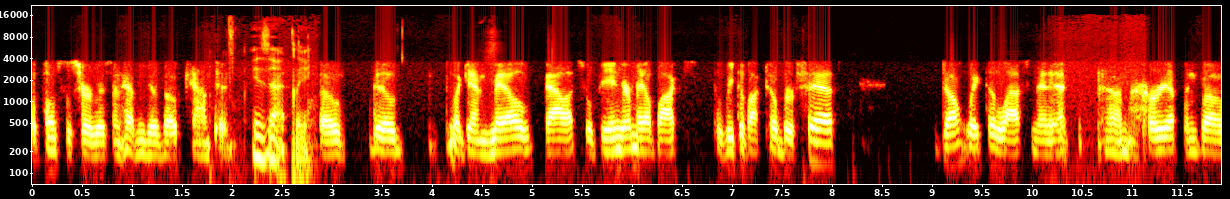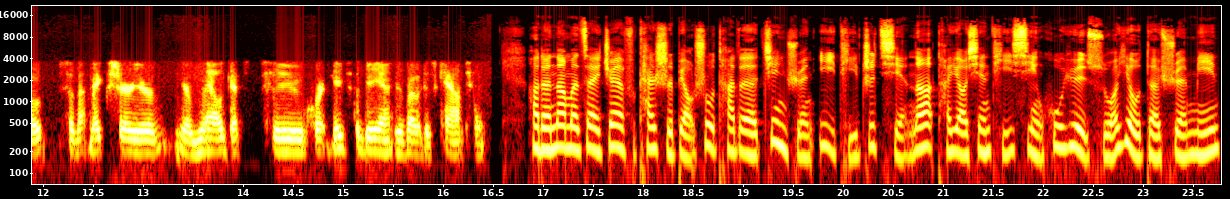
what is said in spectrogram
the postal service and having their vote counted. Exactly. So they'll again mail ballots will be in your mailbox the week of October fifth. Don't wait till the last minute. Um, hurry up and vote so that makes sure your your mail gets to what needs to be and your vote is counted. 好的，那么在 Jeff 开始表述他的竞选议题之前呢，他要先提醒、呼吁所有的选民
